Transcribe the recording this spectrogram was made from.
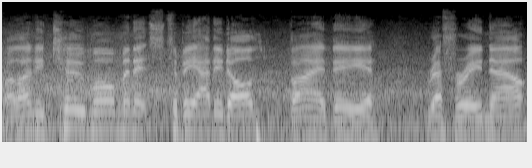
Well, only two more minutes to be added on by the referee now.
